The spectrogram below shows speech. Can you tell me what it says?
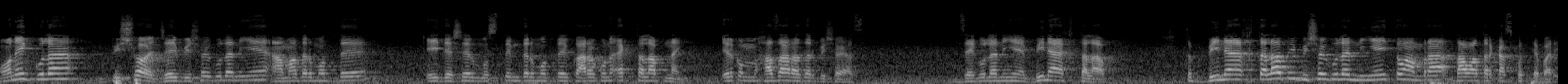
অনেকগুলা বিষয় যে বিষয়গুলা নিয়ে আমাদের মধ্যে, এই দেশের মুসলিমদের মধ্যে কারও কোনো একতলাপ নাই, এরকম হাজার হাজার বিষয় আছে, যেগুলা নিয়ে বিনা একতলাপ। তো বিনা একতলাপ এই বিষয়গুলো নিয়েই তো আমরা দাওয়াতের কাজ করতে পারি।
